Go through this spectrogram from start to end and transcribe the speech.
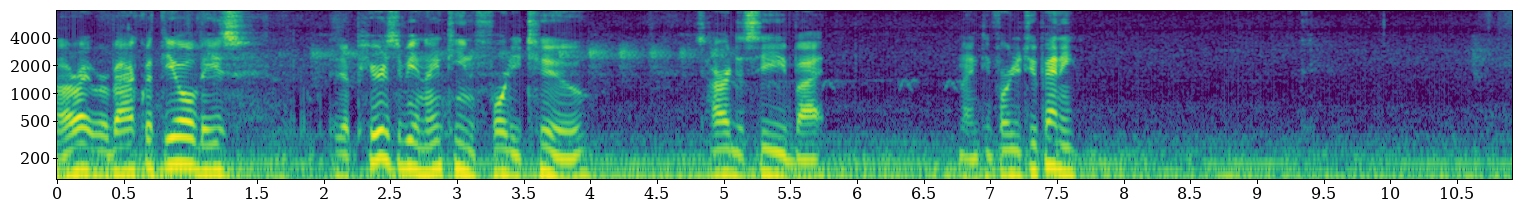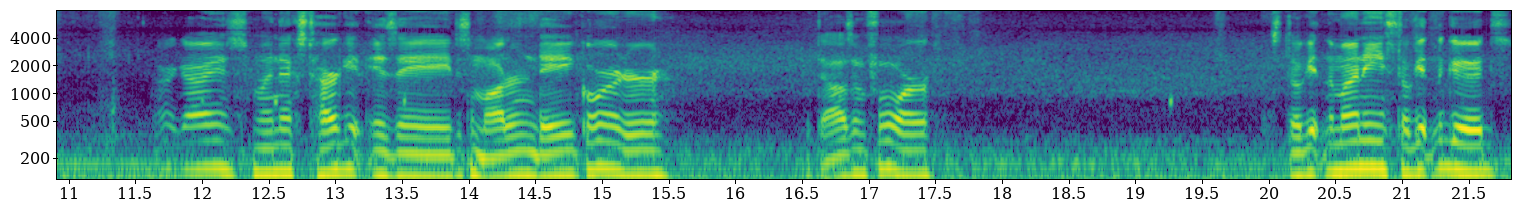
All right, we're back with the oldies. It appears to be a 1942. It's hard to see, but 1942 penny. All right, guys, my next target is a just a modern day quarter, 2004. Still getting the money, still getting the goods.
